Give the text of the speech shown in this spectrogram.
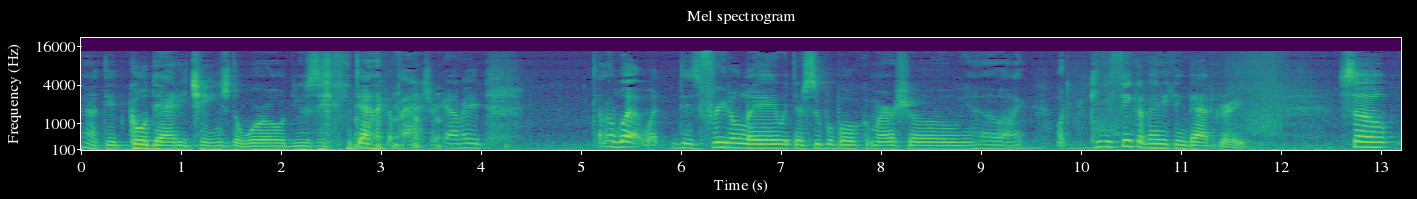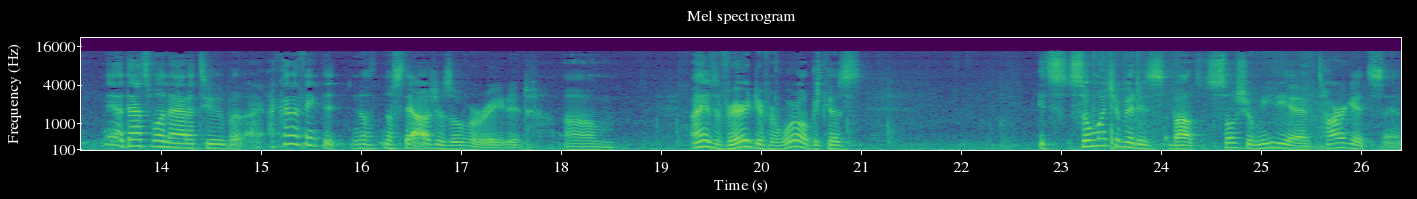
you know, did GoDaddy change the world using Danica Patrick? I mean, I mean, what what did Frito Lay with their Super Bowl commercial? You know, like what can you think of anything that great? So yeah, that's one attitude, but I, I kind of think that no, nostalgia is overrated. Um, I think it's a very different world because it's so much of it is about social media and targets and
